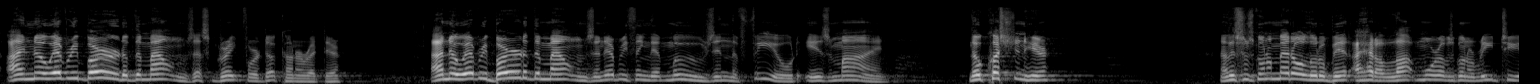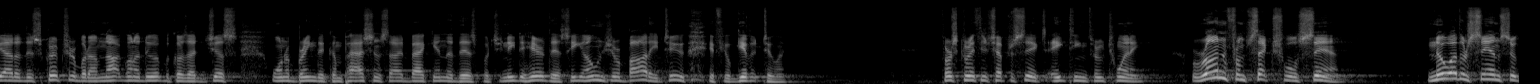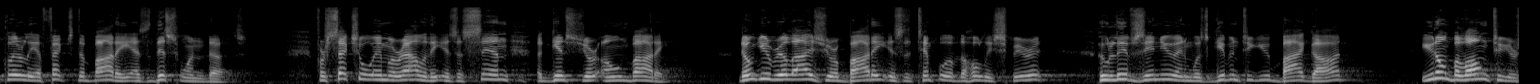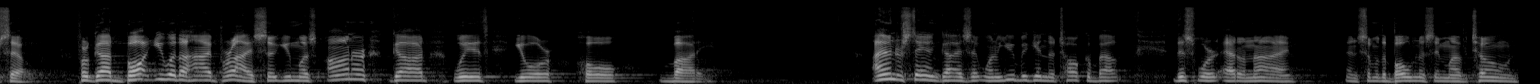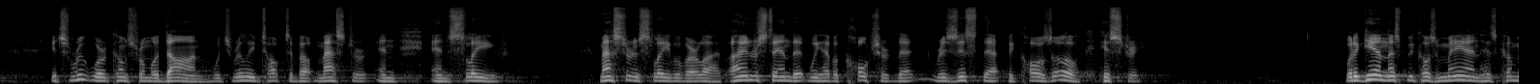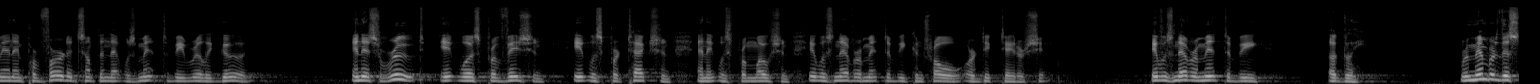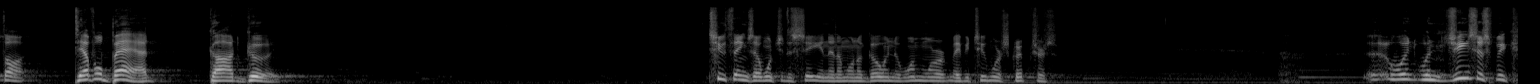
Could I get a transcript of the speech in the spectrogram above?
I know every bird of the mountains. That's great for a duck hunter right there. I know every bird of the mountains, and everything that moves in the field is mine. No question here. Now, this was going to meddle a little bit. I had a lot more I was going to read to you out of the scripture, but I'm not going to do it because I just want to bring the compassion side back into this. But you need to hear this. He owns your body too if you'll give it to him. 1 Corinthians chapter 6, 18 through 20. Run from sexual sin. No other sin so clearly affects the body as this one does. For sexual immorality is a sin against your own body. Don't you realize your body is the temple of the Holy Spirit who lives in you and was given to you by God? You don't belong to yourself, for God bought you with a high price, so you must honor God with your whole body. I understand, guys, that when you begin to talk about this word Adonai and some of the boldness in my tone, its root word comes from Adon, which really talks about master and, and slave master and slave of our life. I understand that we have a culture that resists that because of history. But again, that's because man has come in and perverted something that was meant to be really good. In its root, it was provision, it was protection, and it was promotion. It was never meant to be control or dictatorship. It was never meant to be ugly. Remember this thought devil bad, God good. Two things I want you to see, and then I'm going to go into one more, maybe two more scriptures. Uh, when, when Jesus, be,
